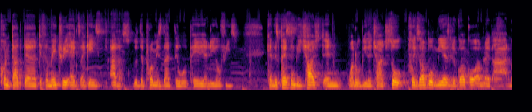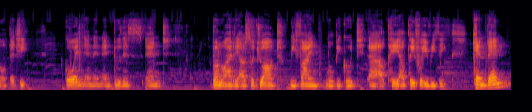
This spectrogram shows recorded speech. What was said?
conduct uh, defamatory acts against others with the promise that they will pay their legal fees? Can this person be charged, and what will be the charge? So, for example, me as Lekoko, I'm like, ah, no, Tachi, go and, and, and, and do this, and don't worry, I'll sort you out. We fine, we'll be good. Uh, I'll pay, I'll pay for everything. Can then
